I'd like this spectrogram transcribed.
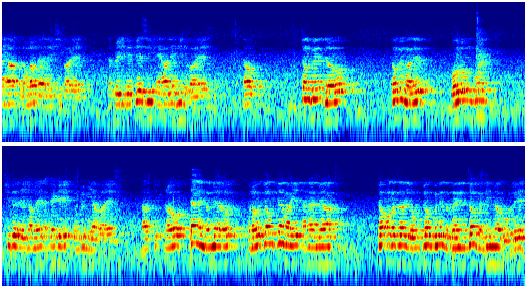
အင်အားဘလုံလောက်တာလေးရှိပါတယ်။ practical ပြည့်စုံအင်အားလေးနေနေပါတယ်။နောက် ကျောင်းတွင်းကျွန်တော်ကျောင်းတွင်းမှာလေးဘောလုံးပွင့်ရှိတဲ့အကြောင်းလေးအခက်အခဲကြုံတွေ့နေရပါတယ်။နောက်ကျွန်တော်တန်းနိုင်သမျှတော့ကျွန်တော်ကျောင်းကျမ်းမာရေးဌာနများကျောင်းအောက်ကစားရုံကျောင်းခွင့်တဲ့သဘင်ကျောင်းကတိများကိုလည်း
